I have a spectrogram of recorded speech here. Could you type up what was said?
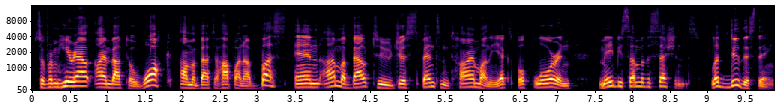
So from here out, I'm about to walk, I'm about to hop on a bus, and I'm about to just spend some time on the expo floor and maybe some of the sessions. Let's do this thing.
